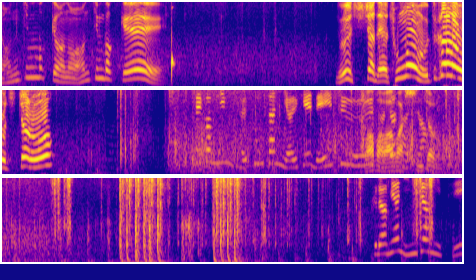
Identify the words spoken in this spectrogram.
한 팀밖에 안 와. 한 팀밖에. 너 진짜 내가 총망하면 어떡하려고 진짜로? 태검님 별풍선 10개 네이스 와봐 와봐 진짜로. 그러면 인정이지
